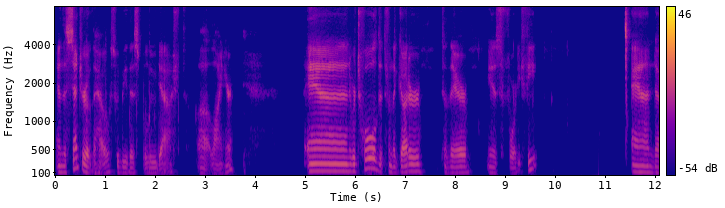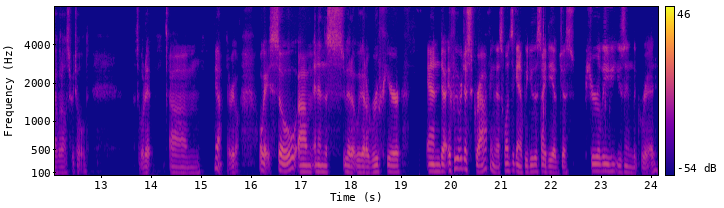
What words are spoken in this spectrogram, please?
And the center of the house would be this blue dashed uh, line here. And we're told that from the gutter to there is 40 feet. And uh, what else are we told? That's about it. Um, yeah, there we go. Okay, so, um, and then this, we got, a, we got a roof here. And uh, if we were just graphing this, once again, if we do this idea of just purely using the grid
